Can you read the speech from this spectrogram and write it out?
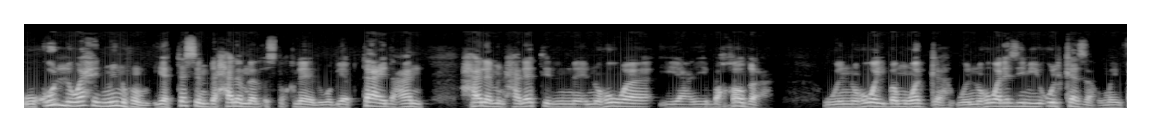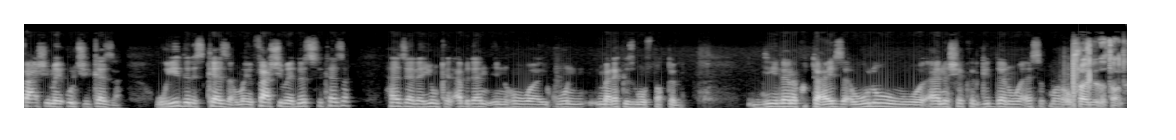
وكل واحد منهم يتسم بحالة من الاستقلال وبيبتعد عن حالة من حالات إن إن هو يعني يبقى خاضع وإن هو يبقى موجه وإن هو لازم يقول كذا وما ينفعش ما يقولش كذا ويدرس كذا وما ينفعش ما يدرسش كذا هذا لا يمكن ابدا إن هو يكون مراكز مستقلة. دي اللي أنا كنت عايز أقوله وأنا شاكر جدا وآسف مرة أخرى. للإطالة.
